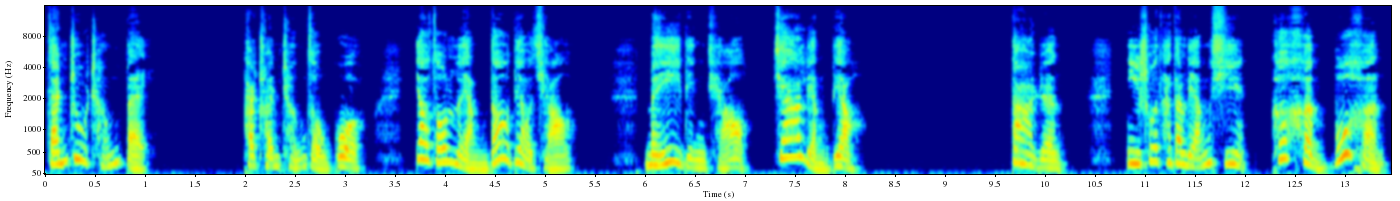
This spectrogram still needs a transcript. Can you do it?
咱住城北，他穿城走过，要走两道吊桥，每一顶桥加两吊。大人，你说他的良心可狠不狠？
